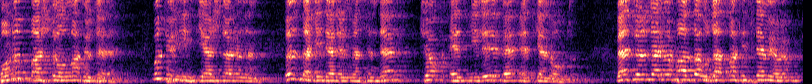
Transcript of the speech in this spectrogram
konut başta olmak üzere bu tür ihtiyaçlarının hızla giderilmesinde çok etkili ve etken oldu. Ben sözlerimi fazla uzatmak istemiyorum.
